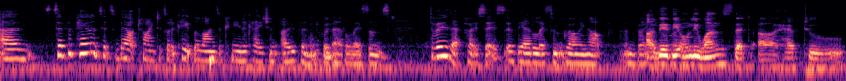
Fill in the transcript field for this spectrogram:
Um, so for parents, it's about trying to sort of keep the lines of communication open with adolescents through that process of the adolescent growing up and breaking Are they the only ones that uh, have to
